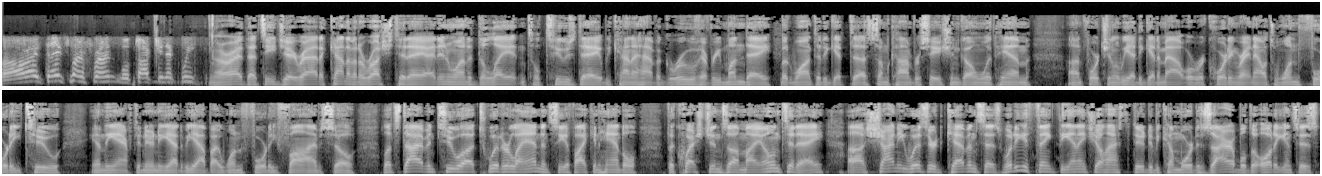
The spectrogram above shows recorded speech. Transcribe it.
All right. Thanks, my friend. We'll talk to you next week. All right. That's EJ Hradek. Kind of in a rush today. I didn't want to delay it until Tuesday. We kind of have a groove every Monday, but wanted to get uh, some conversation going with him. Unfortunately, we had to get him out. We're recording right now. It's 142 in the afternoon. He had to be out by 145. So let's dive into uh, Twitter land and see if I can handle the questions on my own today. Uh, Shiny Wizard Kevin says, what do you think the NHL has to do to become more desirable to audiences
